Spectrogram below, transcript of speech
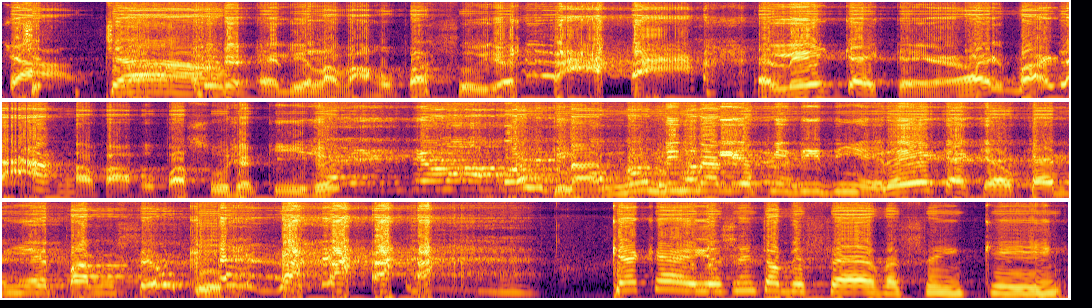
Tchau. Tchau. Ela ia lavar roupa suja. Ela ei, quer, quer. Aí vai lá lavar roupa suja aqui, viu? Tem uma coisa que Na, no mínimo ela ia pedir dinheiro. Ei, quer, quer, eu quero dinheiro para não sei o quê. que é que é? E a gente observa assim que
